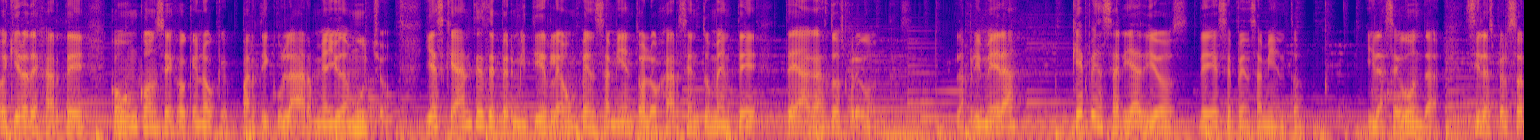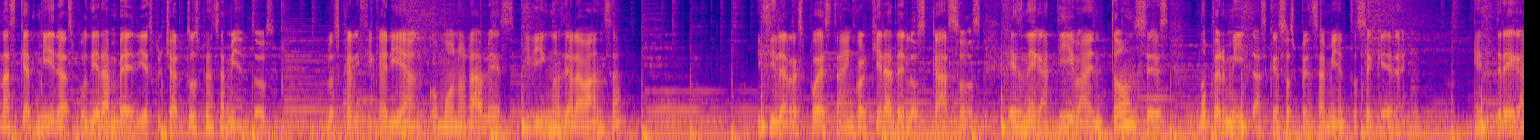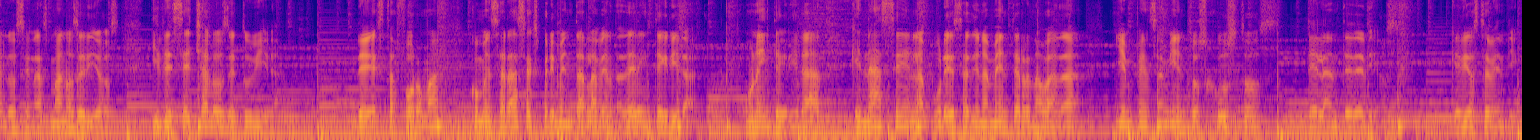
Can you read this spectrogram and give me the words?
Hoy quiero dejarte con un consejo que en lo particular me ayuda mucho, y es que antes de permitirle a un pensamiento alojarse en tu mente, te hagas dos preguntas. La primera, ¿qué pensaría Dios de ese pensamiento? Y la segunda, si las personas que admiras pudieran ver y escuchar tus pensamientos, ¿los calificarían como honorables y dignos de alabanza? Y si la respuesta en cualquiera de los casos es negativa, entonces no permitas que esos pensamientos se queden entrégalos en las manos de Dios y deséchalos de tu vida. De esta forma comenzarás a experimentar la verdadera integridad, una integridad que nace en la pureza de una mente renovada y en pensamientos justos delante de Dios. Que Dios te bendiga.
